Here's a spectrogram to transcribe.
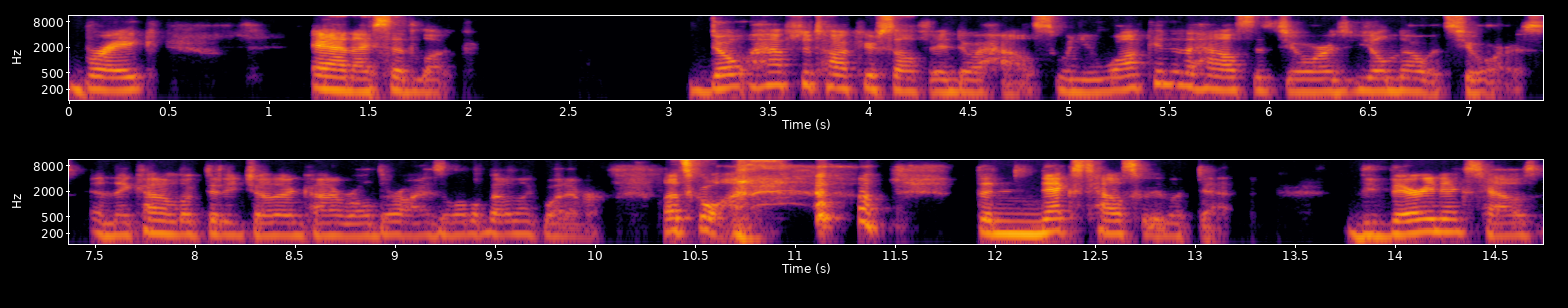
break. And I said, look, don't have to talk yourself into a house. When you walk into the house, it's yours. You'll know it's yours. And they kind of looked at each other and kind of rolled their eyes a little bit. I'm like, whatever, let's go on. the next house we looked at, the very next house,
